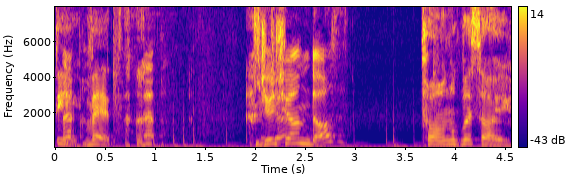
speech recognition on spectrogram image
ti eh. vetë. Eh. Gjë që ndodh? Po, nuk besoj.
